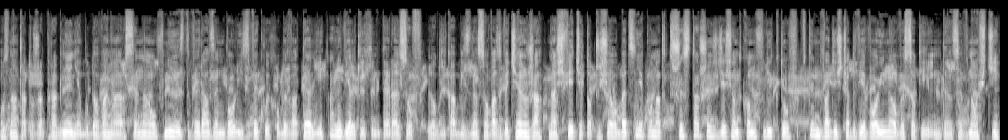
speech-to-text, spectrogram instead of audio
Oznacza to, że pragnienie budowania arsenałów nie jest wyrazem woli zwykłych obywateli, ale wielkich interesów. Logika biznesowa zwycięża. Na świecie toczy się obecnie ponad 360 konfliktów, w tym 22 wojny o wysokiej intensywności.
